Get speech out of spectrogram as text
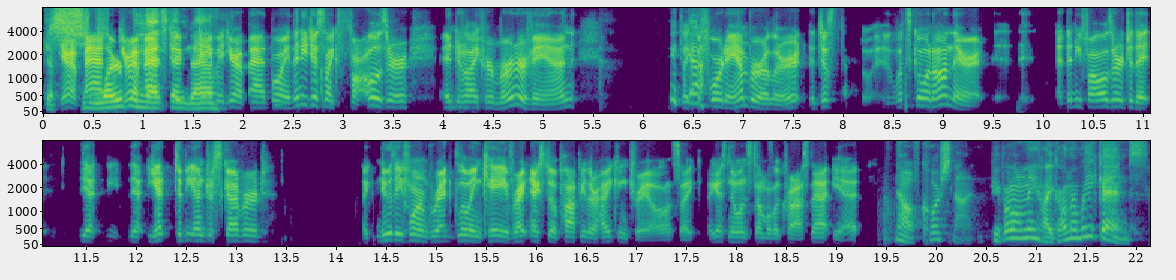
Just You're a bad, you're a that bad thing student, down. David. You're a bad boy. Then he just like follows her into like her murder van, It's like Yeah. the Ford Amber Alert. Just what's going on there? And then he follows her to the yet yet, yet to be undiscovered, like newly formed red glowing cave right next to a popular hiking trail. It's like I guess no one stumbled across that yet. no, of course not. People only hike on the weekends.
